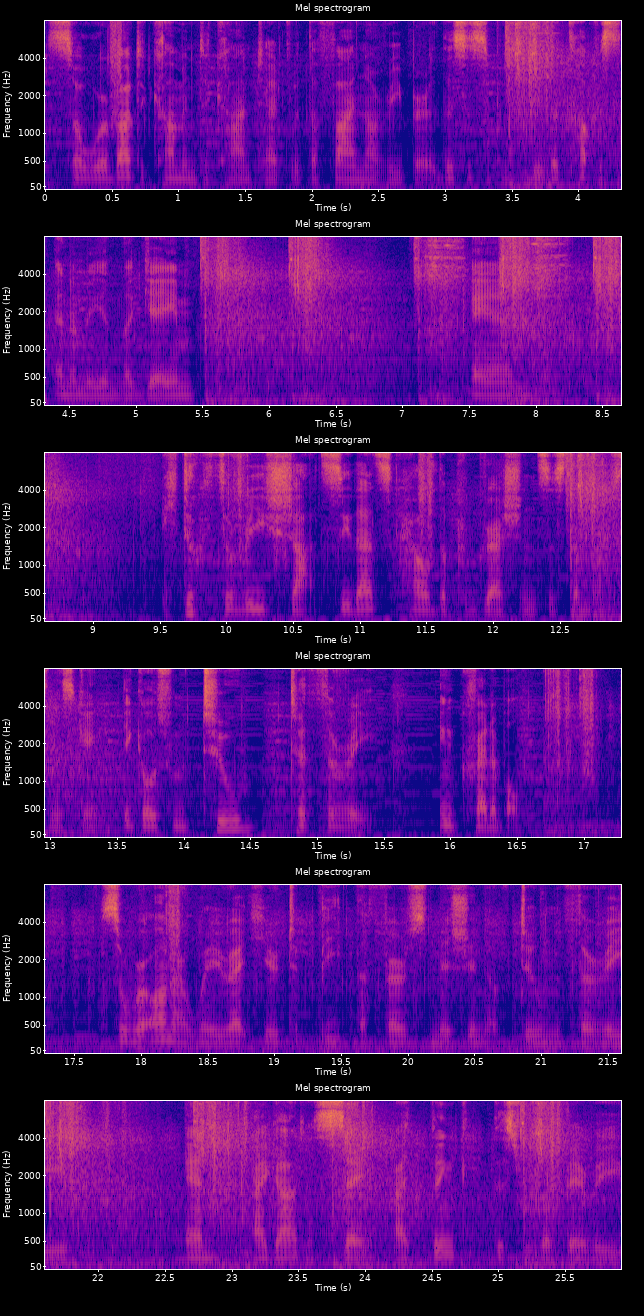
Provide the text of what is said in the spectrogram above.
so we're about to come into contact with the final Reaper. This is supposed to be the toughest enemy in the game. And took three shots. See, that's how the progression system works in this game. It goes from two to three. Incredible. So we're on our way right here to beat the first mission of Doom 3. And I gotta say, I think this was a very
